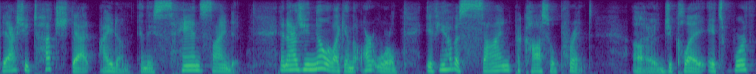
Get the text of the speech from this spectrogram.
they actually touched that item and they hand signed it. And as you know, like in the art world, if you have a signed Picasso print, uh, Giclée, it's worth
